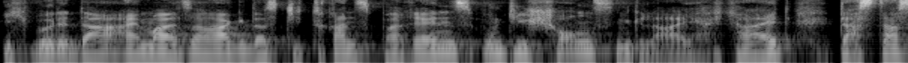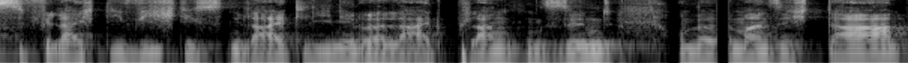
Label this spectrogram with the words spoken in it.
Ich würde da einmal sagen, dass die Transparenz und die Chancengleichheit, dass das vielleicht die wichtigsten Leitlinien oder Leitplanken sind. Und wenn man sich da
